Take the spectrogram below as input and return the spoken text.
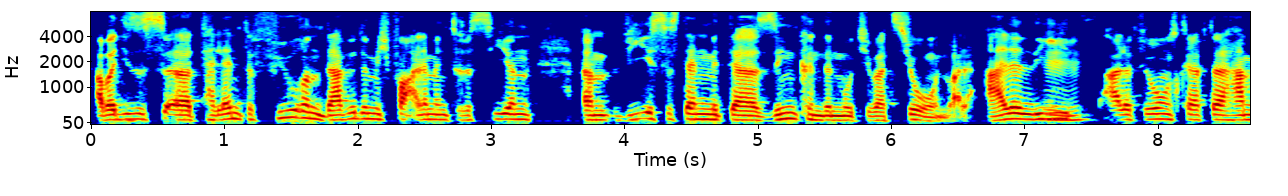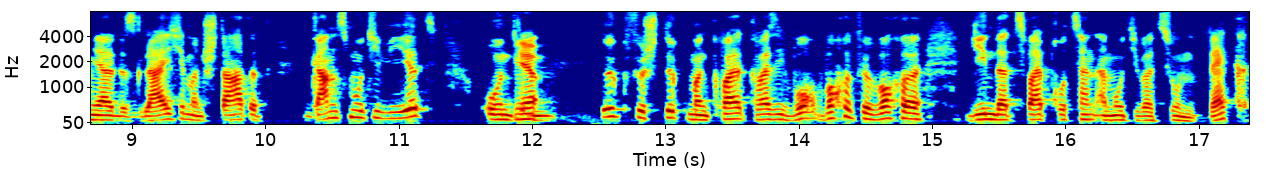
Aber dieses äh, Talente führen, da würde mich vor allem interessieren, ähm, wie ist es denn mit der sinkenden Motivation? Weil alle Leads, mhm. alle Führungskräfte haben ja das Gleiche. Man startet ganz motiviert und ja. Stück für Stück, man quasi Woche für Woche gehen da zwei Prozent an Motivation weg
